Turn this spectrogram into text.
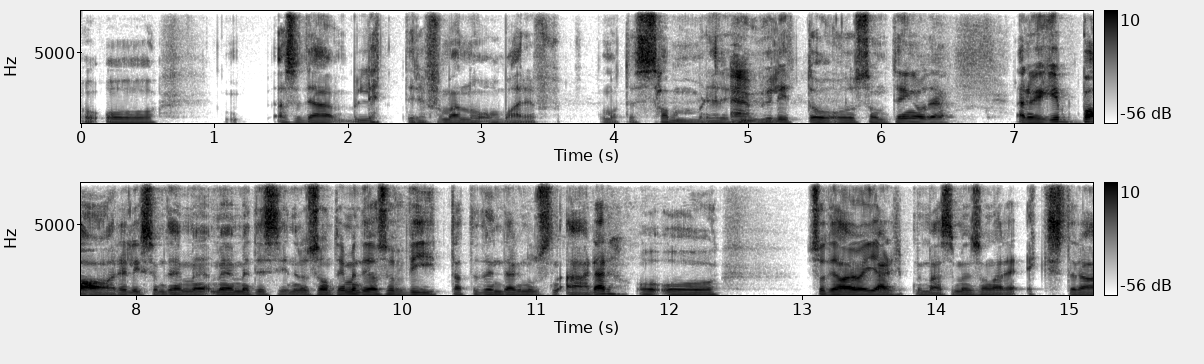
Og, og altså, det er lettere for meg nå å bare på en måte samle huet litt og, og sånne ting. Og det er nok ikke bare liksom det med, med medisiner, og sånne ting, men det å vite at den diagnosen er der. Og, og, så det har jo hjulpet meg som en sånn ekstra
